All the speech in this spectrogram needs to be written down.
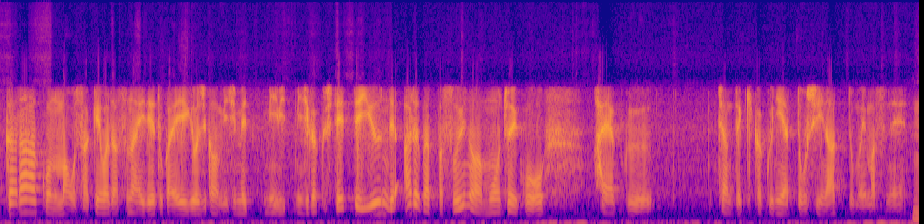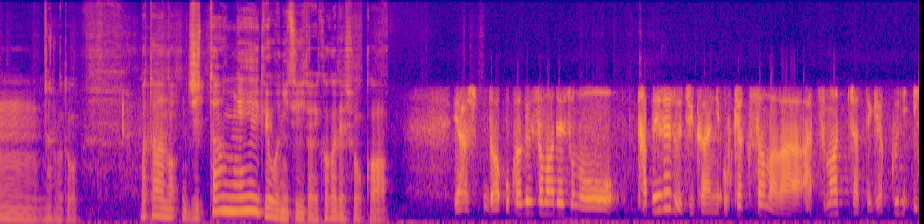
すからこのまあお酒は出さないでとか営業時間を短くしてっていうんであればやっぱそういうのはもうちょいこう早くちゃんと企画にやってほしいなと思いますね。うんなるほど。またあの時短営業についてはいかがでしょうか？いやおかげさまでその食べれる時間にお客様が集まっちゃって逆に一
